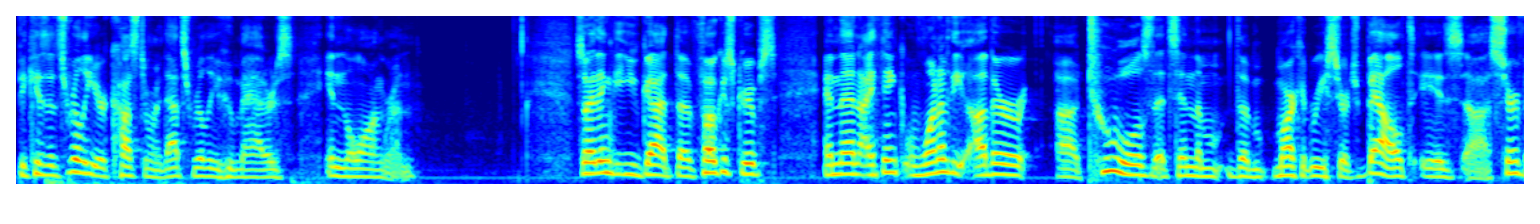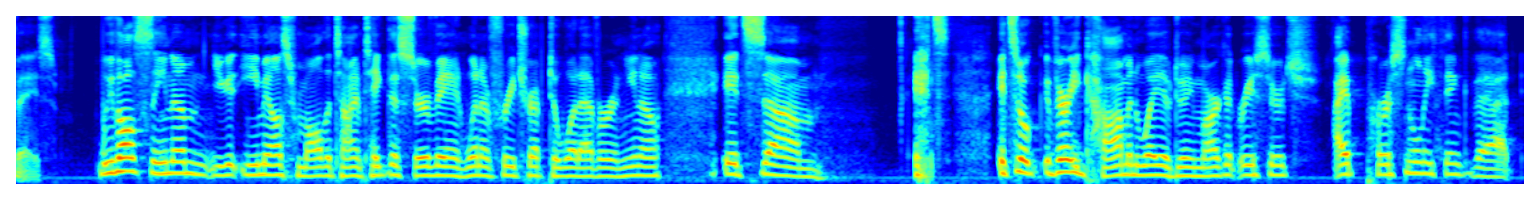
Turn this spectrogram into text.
Because it's really your customer that's really who matters in the long run so I think that you've got the focus groups, and then I think one of the other uh, tools that's in the the market research belt is uh, surveys. We've all seen them. You get emails from all the time. Take this survey and win a free trip to whatever. And you know, it's um, it's it's a very common way of doing market research. I personally think that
